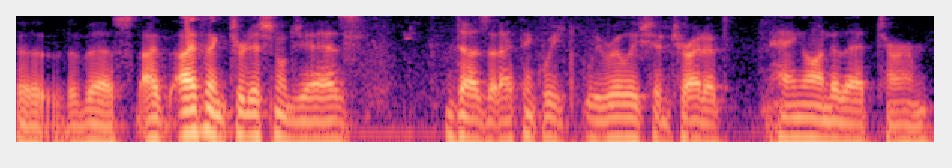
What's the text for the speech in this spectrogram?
the, the best. I, I think traditional jazz does it. I think we, we really should try to hang on to that term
